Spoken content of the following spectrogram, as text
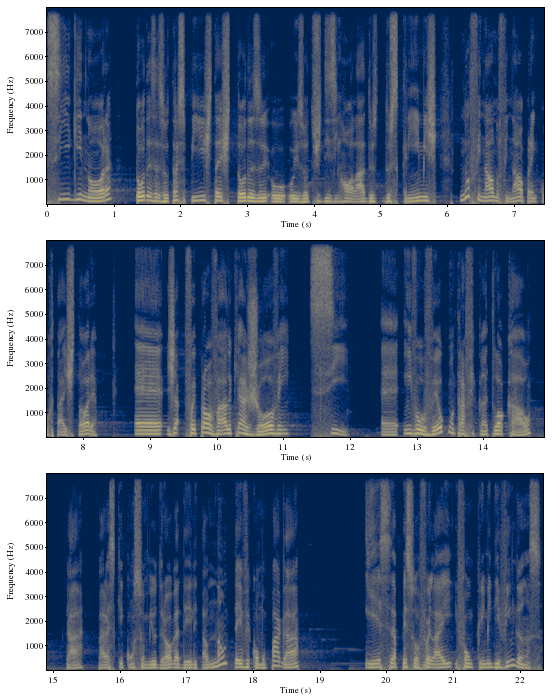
se ignora todas as outras pistas, todos os outros desenrolados dos crimes. No final, no final, para encurtar a história, é, já foi provado que a jovem se é, envolveu com um traficante local, tá? Parece que consumiu droga dele e tal, não teve como pagar. E essa pessoa foi lá e, e foi um crime de vingança.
